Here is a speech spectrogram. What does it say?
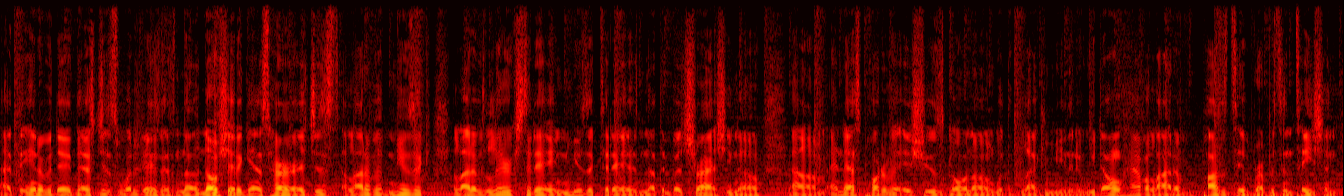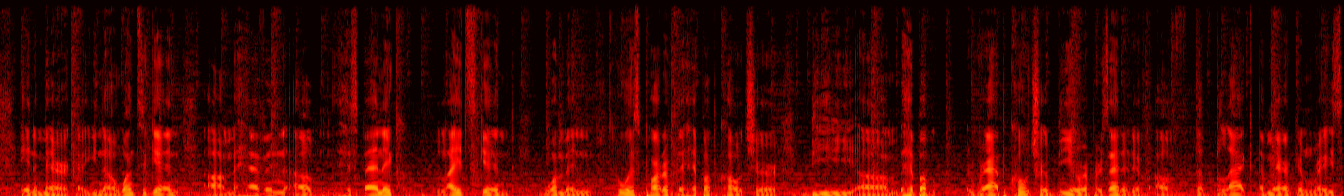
at the end of the day, that's just what it is. There's no no shit against her. It's just a lot of the music, a lot of the lyrics today and music today is nothing but trash. You know, um, and that's part of the issues going on with the black community. We don't have a lot of positive representation representation in America. You know, once again, um, having a Hispanic light skinned woman who is part of the hip hop culture be um, hip hop rap culture be a representative of the black American race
